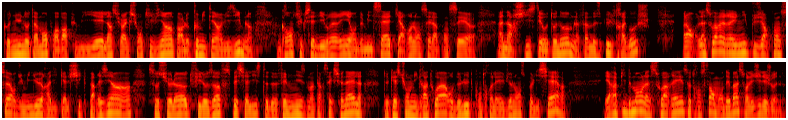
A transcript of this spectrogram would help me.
connues notamment pour avoir publié L'insurrection qui vient par le Comité Invisible, grand succès de librairie en 2007 qui a relancé la pensée euh, anarchiste et autonome, la fameuse ultra-gauche. Alors la soirée réunit plusieurs penseurs du milieu radical chic parisien, hein, sociologues, philosophes, spécialistes de féminisme intersectionnel, de questions migratoires ou de lutte contre les violences policières. Et rapidement, la soirée se transforme en débat sur les gilets jaunes.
